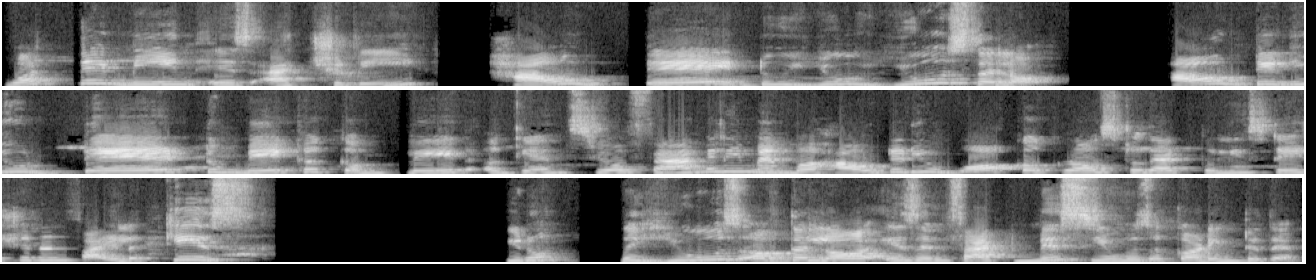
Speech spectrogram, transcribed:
What they mean is actually how dare do you use the law? How did you dare to make a complaint against your family member? How did you walk across to that police station and file a case? You know, the use of the law is in fact misuse according to them.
